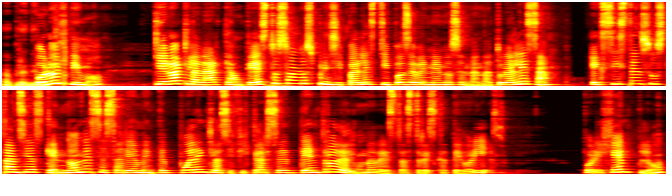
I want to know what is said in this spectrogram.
Aprendí. Por último, quiero aclarar que aunque estos son los principales tipos de venenos en la naturaleza, existen sustancias que no necesariamente pueden clasificarse dentro de alguna de estas tres categorías. Por ejemplo,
